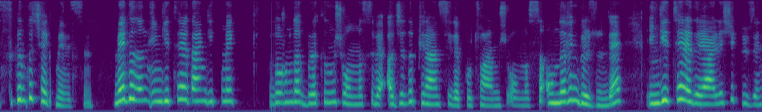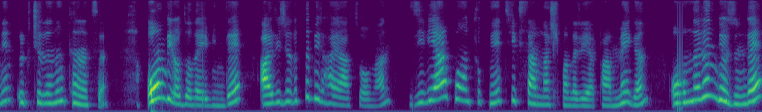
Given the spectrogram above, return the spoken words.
sıkıntı çekmelisin. Meghan'ın İngiltere'den gitmek zorunda bırakılmış olması ve acılı prensiyle kurtarmış olması onların gözünde İngiltere'de yerleşik düzenin ırkçılığının kanıtı. 11 odalı evinde ayrıcalıklı bir hayatı olan Zilyar Pontuk Netflix anlaşmaları yapan Meghan onların gözünde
